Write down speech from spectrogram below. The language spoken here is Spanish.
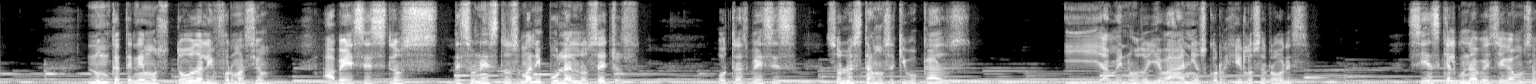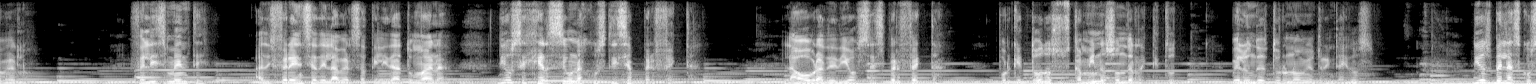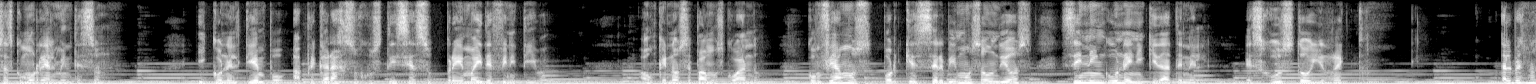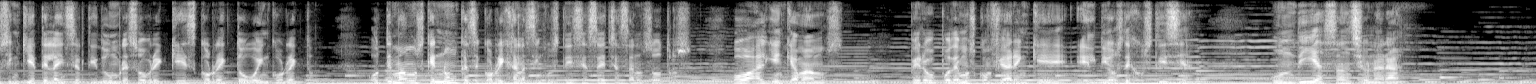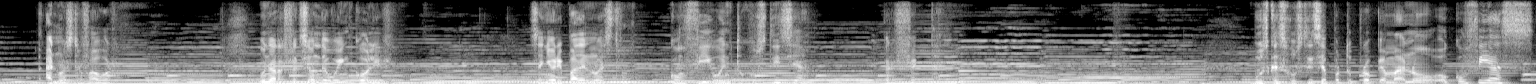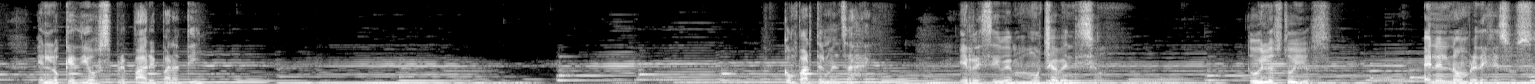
Nunca tenemos toda la información. A veces los deshonestos manipulan los hechos. Otras veces solo estamos equivocados. Y a menudo lleva años corregir los errores. Si es que alguna vez llegamos a verlo. Felizmente, a diferencia de la versatilidad humana, Dios ejerce una justicia perfecta. La obra de Dios es perfecta, porque todos sus caminos son de rectitud. Velo en Deuteronomio 32. Dios ve las cosas como realmente son, y con el tiempo aplicará su justicia suprema y definitiva. Aunque no sepamos cuándo, confiamos porque servimos a un Dios sin ninguna iniquidad en él. Es justo y recto. Tal vez nos inquiete la incertidumbre sobre qué es correcto o incorrecto, o temamos que nunca se corrijan las injusticias hechas a nosotros o a alguien que amamos, pero podemos confiar en que el Dios de justicia un día sancionará a nuestro favor. Una reflexión de Wayne Collier. Señor y Padre nuestro, confío en tu justicia perfecta. ¿Buscas justicia por tu propia mano o confías en lo que Dios prepare para ti? Comparte el mensaje y recibe mucha bendición. Tú y los tuyos, en el nombre de Jesús.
